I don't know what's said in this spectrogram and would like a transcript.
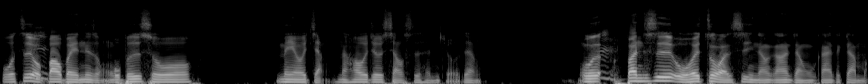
我是有嗯。报备那种，我不是说没有讲，然后就消失很久这样。我嗯。不然就是我会做完事情，然后跟他讲我刚才在干嘛，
